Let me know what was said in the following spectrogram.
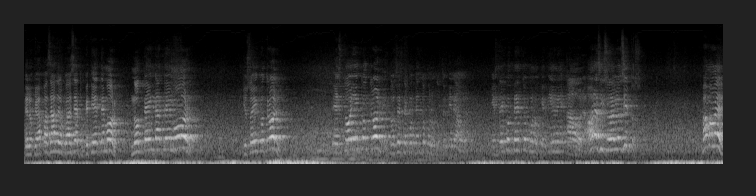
de lo que va a pasar, de lo que va a hacer, porque tiene temor. No tenga temor. Yo estoy en control. Estoy en control. Entonces esté contento con lo que usted tiene ahora. Esté contento con lo que tiene ahora. Ahora sí, son avioncitos. Vamos a ver.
